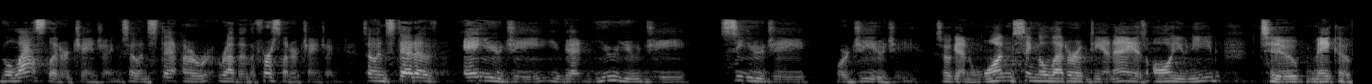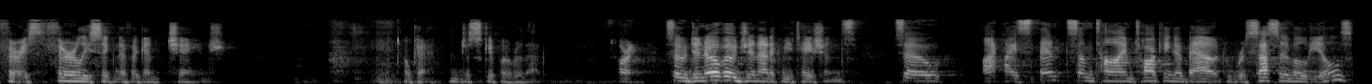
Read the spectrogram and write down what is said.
the last letter changing. So instead, or rather, the first letter changing. So instead of AUG, you get UUG, CUG, or GUG. So again, one single letter of DNA is all you need to make a very, fairly significant change. Okay, just skip over that. All right, so de novo genetic mutations. So I, I spent some time talking about recessive alleles,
